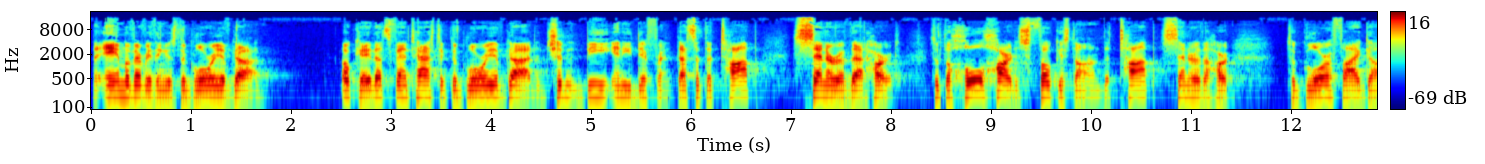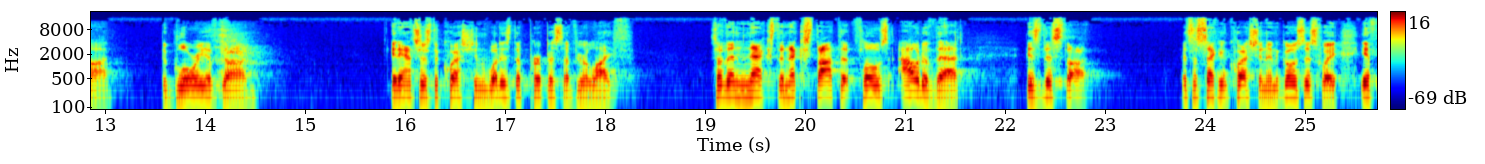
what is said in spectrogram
The aim of everything is the glory of God. Okay, that's fantastic. The glory of God. It shouldn't be any different. That's at the top center of that heart. So that the whole heart is focused on the top center of the heart to glorify God, the glory of God. It answers the question what is the purpose of your life? So then, next, the next thought that flows out of that is this thought it's the second question, and it goes this way If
